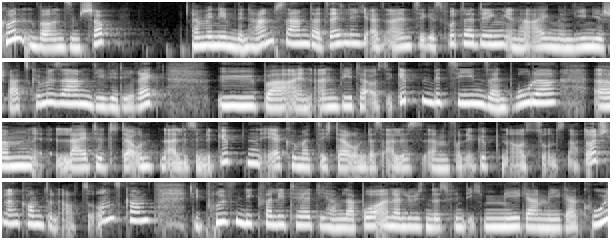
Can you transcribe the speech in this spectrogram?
Kunden bei uns im Shop, haben wir neben den Hanfsamen tatsächlich als einziges Futterding in der eigenen Linie Schwarzkümmelsamen, die wir direkt über einen Anbieter aus Ägypten beziehen. Sein Bruder ähm, leitet da unten alles in Ägypten. Er kümmert sich darum, dass alles ähm, von Ägypten aus zu uns nach Deutschland kommt und auch zu uns kommt. Die prüfen die Qualität, die haben Laboranalysen. Das finde ich mega, mega cool.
